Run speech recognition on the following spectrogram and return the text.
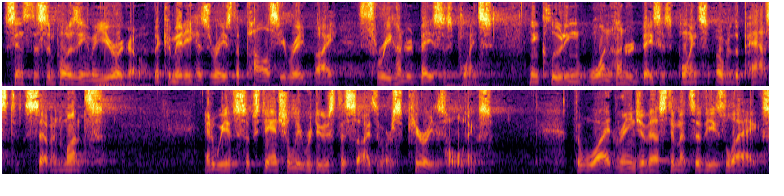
Since the symposium a year ago, the committee has raised the policy rate by 300 basis points, including 100 basis points over the past seven months. And we have substantially reduced the size of our securities holdings. The wide range of estimates of these lags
